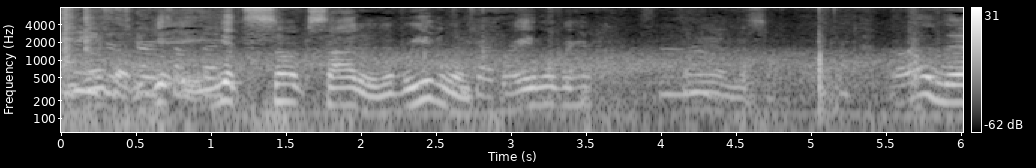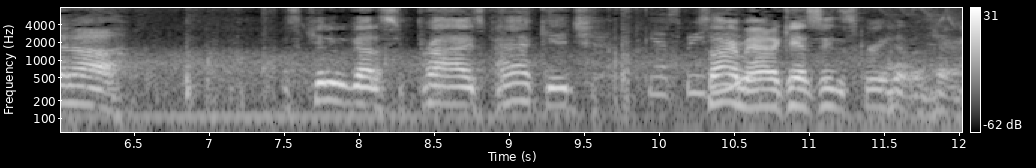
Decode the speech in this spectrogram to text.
Did he What's just He, get- he gets so excited. Have we even in frame over here? Oh yeah, miss him. And then uh Miss Kitty, we got a surprise package. Yes, we Sorry, do. man, I can't see the screen over there.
